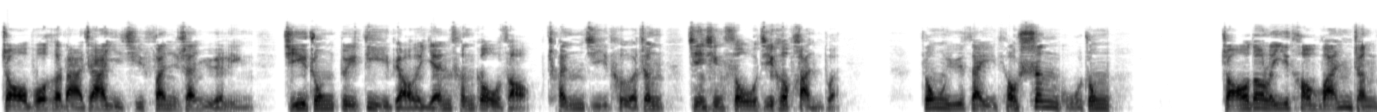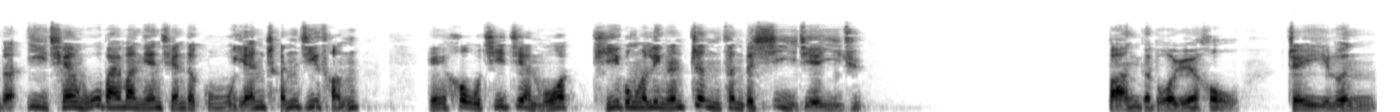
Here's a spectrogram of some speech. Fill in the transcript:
赵博和大家一起翻山越岭，集中对地表的岩层构造、沉积特征进行搜集和判断，终于在一条深谷中找到了一套完整的1500万年前的古岩沉积层，给后期建模提供了令人振奋的细节依据。半个多月后，这一轮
